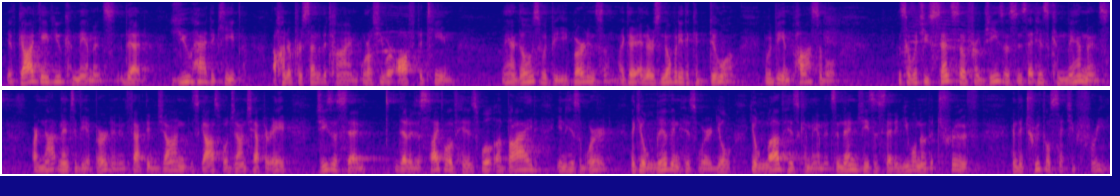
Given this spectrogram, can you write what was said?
If God gave you commandments that you had to keep 100% of the time, or else you were off the team, man, those would be burdensome. Like and there's nobody that could do them. It would be impossible. And so, what you sense, though, from Jesus is that his commandments are not meant to be a burden. In fact, in John's gospel, John chapter 8, Jesus said that a disciple of his will abide in his word. Like you'll live in his word, you'll, you'll love his commandments. And then Jesus said, and you will know the truth, and the truth will set you free.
